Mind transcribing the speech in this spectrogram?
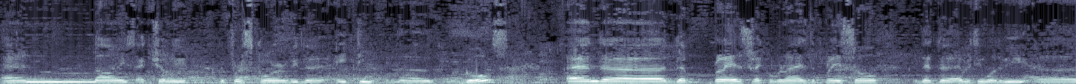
and now he's actually the first scorer with the 18 uh, goals. And the players recognize the players so that uh, everything what we uh,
